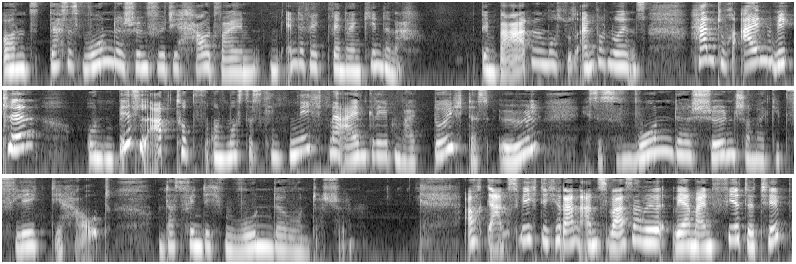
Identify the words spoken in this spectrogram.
Und das ist wunderschön für die Haut, weil im Endeffekt, wenn dein Kind nach dem Baden, musst du es einfach nur ins Handtuch einwickeln und ein bisschen abtupfen und muss das Kind nicht mehr eingräben, weil durch das Öl ist es wunderschön schon mal gepflegt, die Haut. Und das finde ich wunder, wunderschön. Auch ganz wichtig ran ans Wasser wäre mein vierter Tipp.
